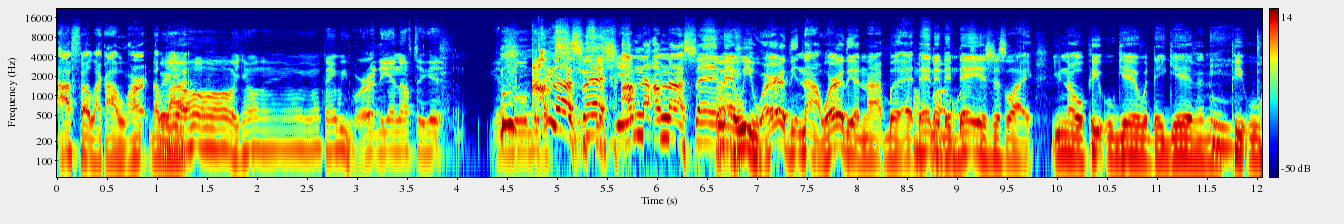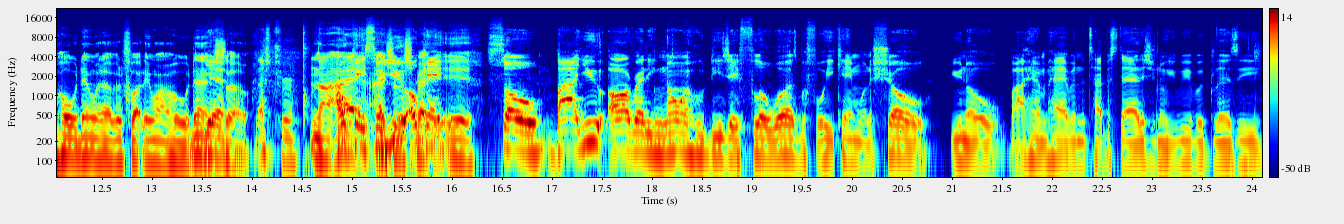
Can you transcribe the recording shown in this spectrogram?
I felt like I learned a Wait, lot. oh, you don't, you don't think we worthy enough to get, get a little bit? I'm not saying shit? I'm not I'm not saying Sorry. that we worthy not worthy or not, but at I'm the end of the day, it's just like you know people give what they give and people hold in whatever the fuck they want to hold in. Yeah, So that's true. Nah, okay, I so actually you okay? it, yeah. So by you already knowing who DJ Flow was before he came on the show, you know, by him having the type of status, you know, he be with Glizzy,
